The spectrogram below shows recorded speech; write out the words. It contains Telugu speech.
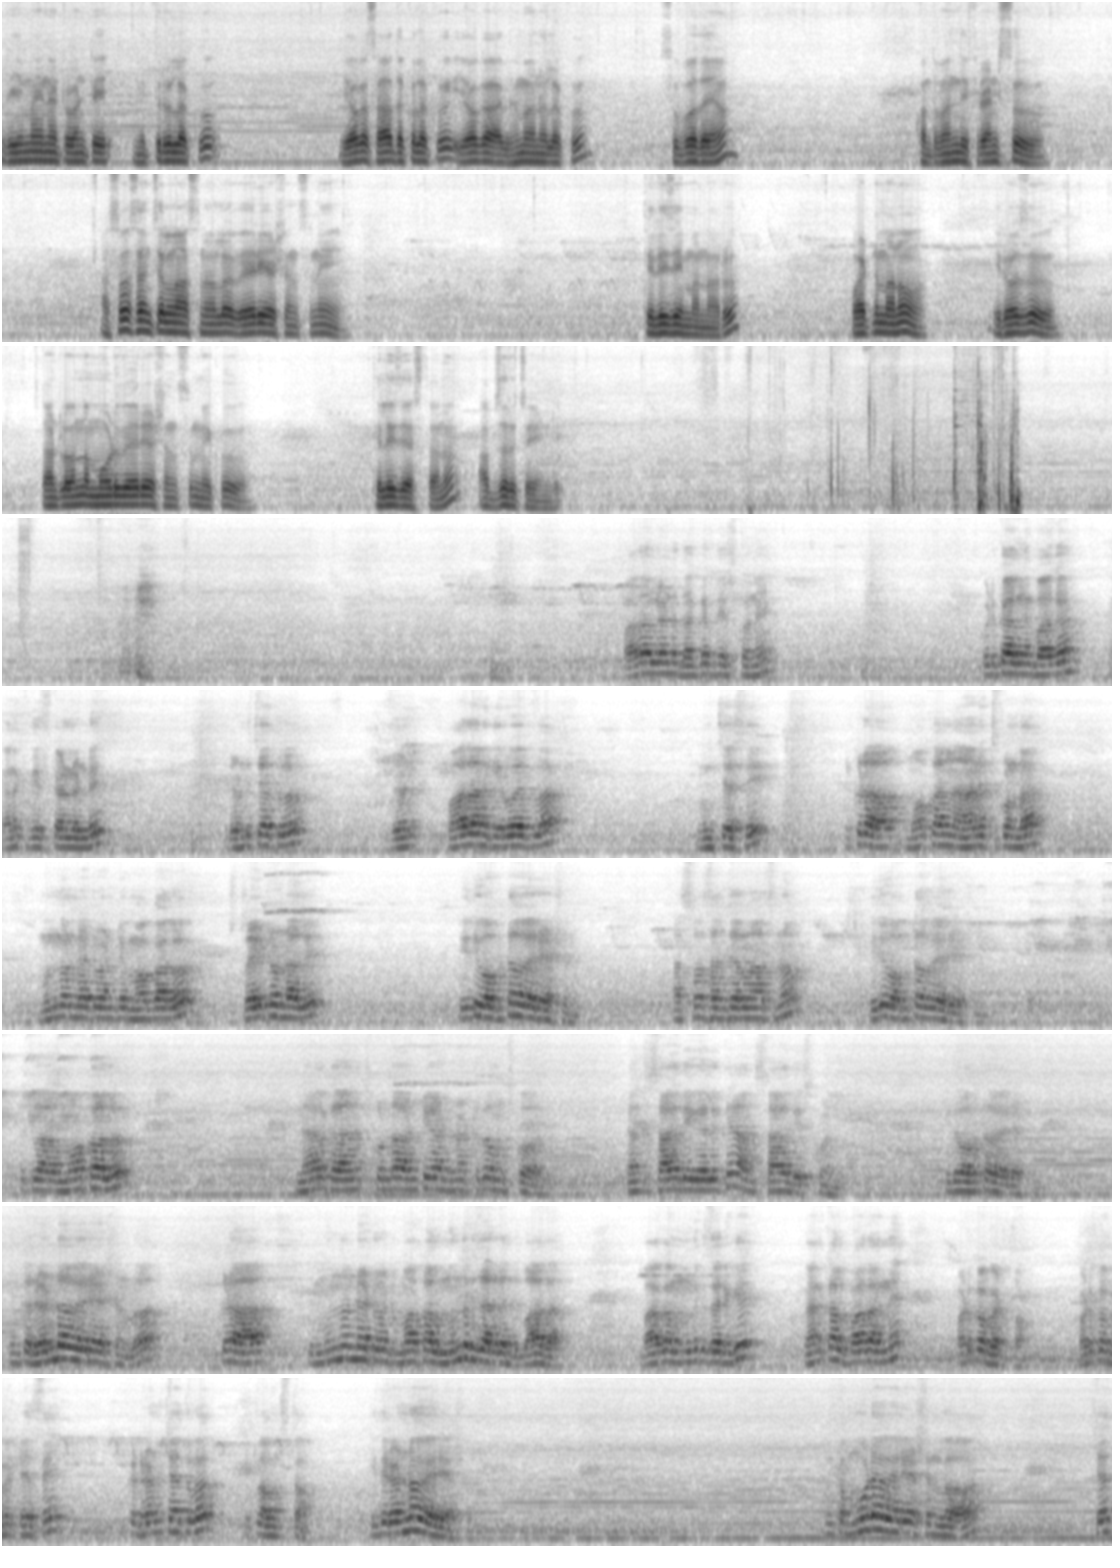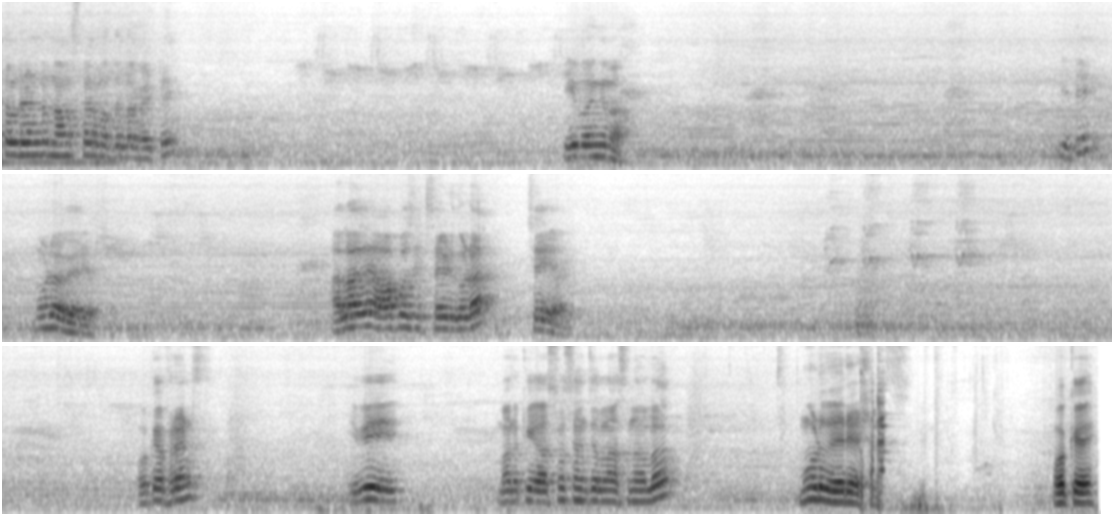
ప్రియమైనటువంటి మిత్రులకు యోగ సాధకులకు యోగ అభిమానులకు శుభోదయం. కొంతమంది ఫ్రెండ్స్ అశ్వసంచలనాసనంలో వేరియేషన్స్ని తెలియజేయమన్నారు. వాటిని మనం ఈరోజు దాంట్లో ఉన్న మూడు వేరియేషన్స్ మీకు తెలియజేస్తాను. అబ్జర్వ్ చేయండి. పాదాలు రెండు దగ్గర తీసుకొని కుడికాలని బాగా వెనక్కి తీసుకెళ్ళండి. రెండు చేతులు రెండు పాదానికి ఇరువైపులా ఉంచేసి ఇక్కడ మోకాలని ఆనించకుండా ముందుండేటువంటి మోకాలు స్ట్రైట్ ఉండాలి. ఇది ఒకటో వేరియేషన్. అశ్వ సంచలనాసనం ఇది ఒకటో వేరియేషన్. ఇట్లా మోకాలు నేలకు ఆనించకుండా అంటి అంటున్నట్టుగా ఉంచుకోవాలి. ఎంత సాగు దిగలిగితే అంత సాగు తీసుకోండి. ఇది ఒకటో వేరియేషన్ ఇంకా రెండో వేరియేషన్లో ఇక్కడ ముందుండేటువంటి మోకాలు ముందుకు జరగద్దు బాగా. బాగా ముందుకు జరిగి వెనకాల పాదాన్ని పడుకోబెడతాం. పడుకోబెట్టేసి ఇక్కడ రెండు చేతులు ఇట్లా ఉంచుతాం. ఇది రెండో వేరియేషన్ ఇంకా మూడో వేరియేషన్లో చేతులు రెండు నమస్కారం మధ్యలో పెట్టి ఈ భంగిమ. ఇది మూడో వేరియేషన్. అలాగే ఆపోజిట్ సైడ్ కూడా చేయాలి. ఓకే ఫ్రెండ్స్ ఇవి మనకి అశ్వసంచలనాసనంలో మూడు వేరియేషన్స్. ఓకే.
